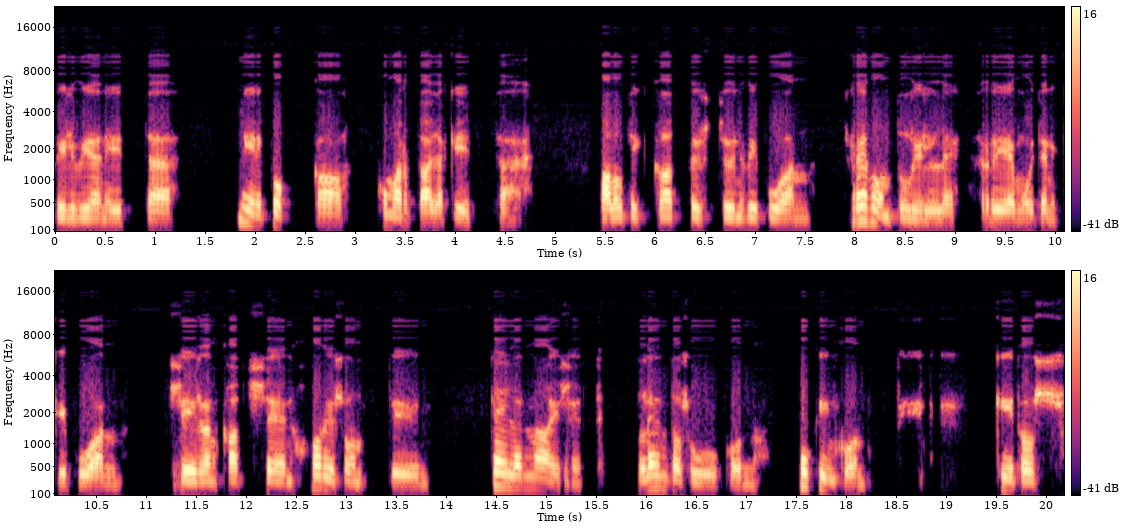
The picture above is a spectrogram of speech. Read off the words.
pilviä niittää, mieli pokkaa, kumartaa ja kiittää. Palotikkaat pystyyn vipuan, revontulille riemuiten kipuan. Siirrän katseen horisonttiin, teille naiset, lentosuukon, pukin konttiin. Kiitos.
